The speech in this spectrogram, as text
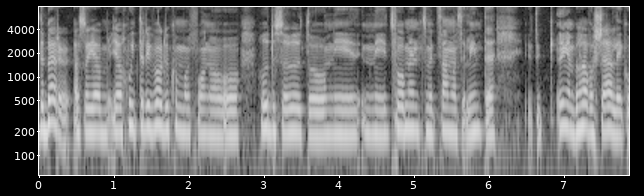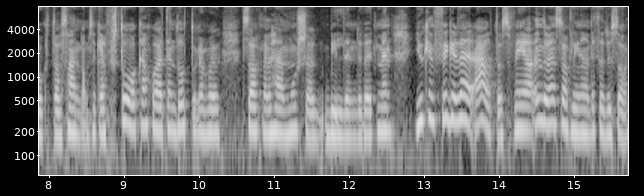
the better. Alltså jag, jag skiter i var du kommer ifrån och, och hur du ser ut och om ni, ni är två män som är tillsammans eller inte. Ungen behöver kärlek och tas hand om. Så kan jag förstå kanske att en dotter kanske saknar den här morsabilden, du vet. Men you can figure that out. Alltså. Men jag undrar en sak, Lina, detta du sa.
